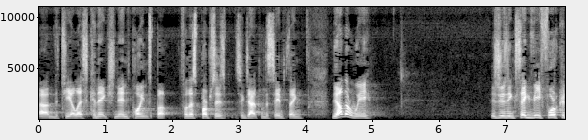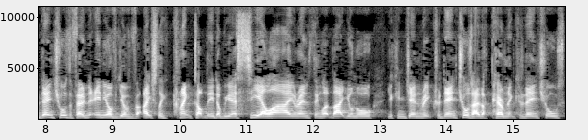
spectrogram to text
um, the TLS connection endpoints, but for this purposes, it's exactly the same thing. The other way is using SIGV4 credentials. If any of you have actually cranked up the AWS CLI or anything like that, you'll know you can generate credentials, either permanent credentials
